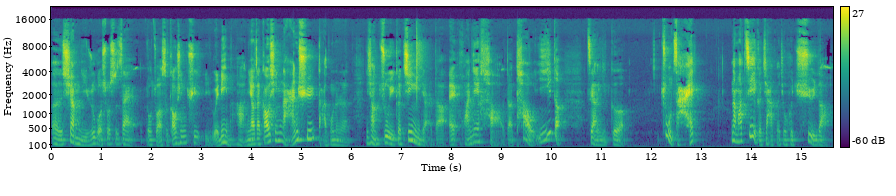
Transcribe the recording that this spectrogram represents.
呃，像你如果说是在我主要是高新区为例嘛啊，你要在高新南区打工的人。你想住一个近一点的，哎，环境好的套一的这样一个住宅，那么这个价格就会去到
